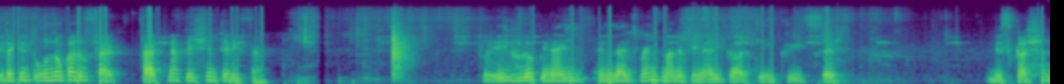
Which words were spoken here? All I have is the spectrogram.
এটা কিন্তু অন্য কারও ফ্যাট ফ্যাট না পেশেন্টেরই ফ্যাট তো এই হলো পিনাইল এনলার্জমেন্ট মানে পিনাইল গার্থ ইনক্রিজের ডিসকাশন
